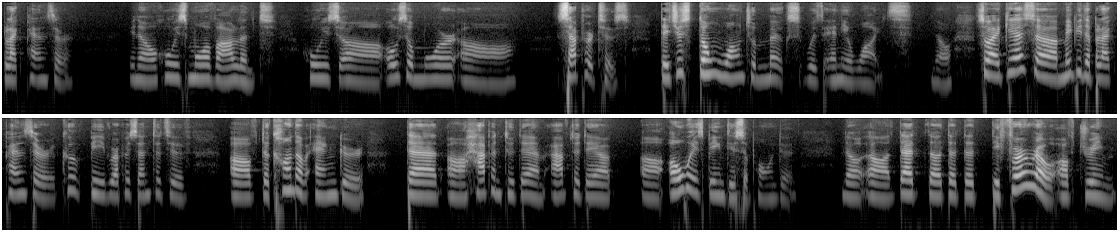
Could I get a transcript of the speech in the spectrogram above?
Black Panther, you know, who is more violent, who is uh, also more uh, separatist. They just don't want to mix with any whites. You know, so I guess uh, maybe the Black Panther could be representative of the kind of anger that uh, happened to them after they are uh, always being disappointed. You know, uh, that the, the, the deferral of dream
